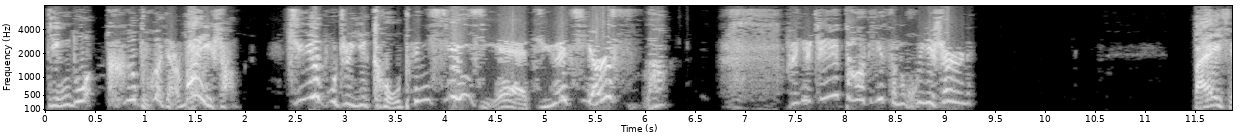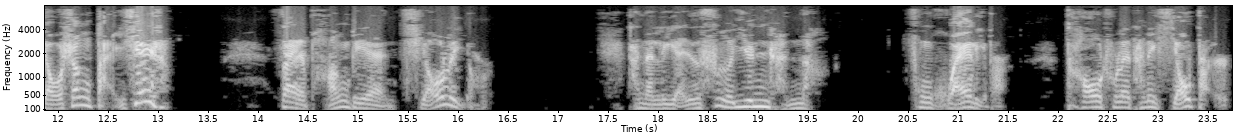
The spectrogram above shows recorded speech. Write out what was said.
顶多磕破点外伤，绝不至于口喷鲜血、绝气而死啊！哎呀，这到底怎么回事呢？白晓生，白先生在旁边瞧了一会儿，他那脸色阴沉呐，从怀里边掏出来他那小本儿。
